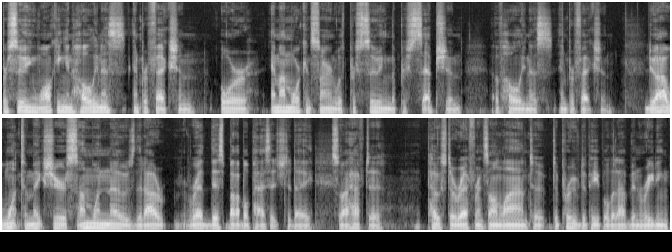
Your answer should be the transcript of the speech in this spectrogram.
pursuing walking in holiness and perfection, or am I more concerned with pursuing the perception of holiness and perfection? Do I want to make sure someone knows that I read this Bible passage today, so I have to post a reference online to, to prove to people that I've been reading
